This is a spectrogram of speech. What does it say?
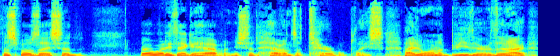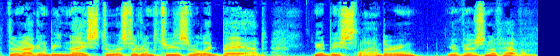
but suppose I said, well, "What do you think of heaven?" You said, "Heaven's a terrible place. I don't want to be there. They're not. They're not going to be nice to us. They're going to treat us really bad." You'd be slandering your vision of heaven.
